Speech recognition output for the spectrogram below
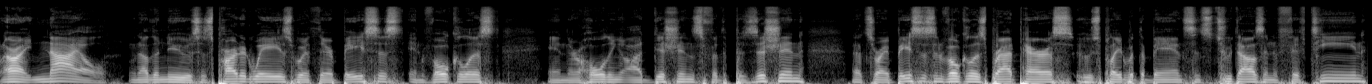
All right, Nile. In other news, has parted ways with their bassist and vocalist, and they're holding auditions for the position. That's right, bassist and vocalist Brad Parris, who's played with the band since 2015,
